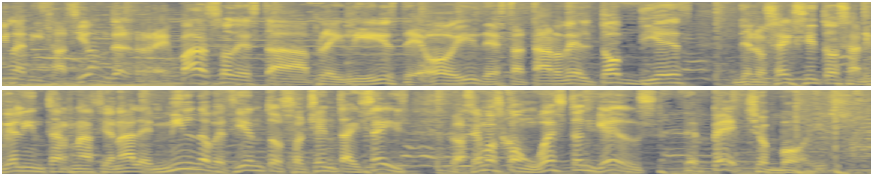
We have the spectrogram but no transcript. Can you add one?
Finalización del repaso de esta playlist de hoy, de esta tarde, el top 10 de los éxitos a nivel internacional en 1986. Lo hacemos con Western Girls, de Pet Boys.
